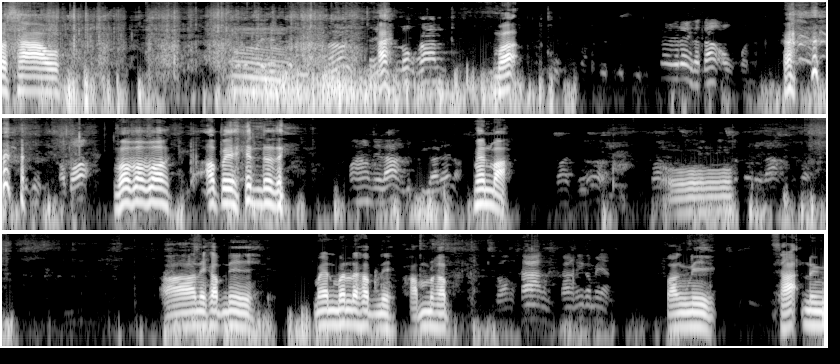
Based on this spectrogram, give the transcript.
ละซาวอืมฮะลงพันมะได้ได้กระตั้งเอาคนเอาบ่บ่บ่บ่ เอาไปเห็นได้เลยมาทางในล่างจะเจือได้หรอแม่นบ่ว่าเจือโอ้อ่านี่ครับนี่ แม่นเบิดแล้วครับนี่ผำนะครับสองข้างข้างนี้ก็แม่นฝั่งนี้สระหนึ่ง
